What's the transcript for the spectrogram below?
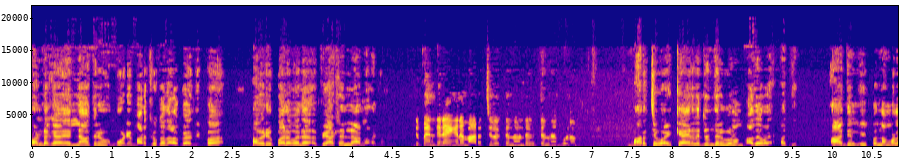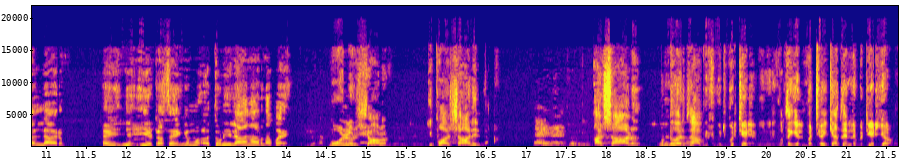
പണ്ടൊക്കെ എല്ലാത്തിനും മൂടി മറച്ചൊക്കെ നടക്കുമായിരുന്നു ഇപ്പൊ അവർ പല പല ഫാഷനിലാണ് നടക്കുന്നത്. ഇതിപ്പോ എന്തിനാ ഇങ്ങനെ മറച്ചു വെക്കുന്നോണ്ട് കിട്ടുന്ന ഗുണം? മറച്ച് വയ്ക്കായിരുന്നിട്ട് എന്തൊരു ഗുണം? അത് പറയാം ആദ്യം. ആദ്യം ഇപ്പൊ നമ്മളെല്ലാവരും ഈ ഡ്രസ്സ് തുണിയില്ലാതെ നടന്ന പോരെ? മുകളിലൊരു ഷാളുണ്ട്. ഇപ്പൊ ആ ഷാളില്ല. ആ ഷാൾ കൊണ്ടുവരുന്ന അവർക്ക് പറ്റി പെട്ടി അടിക്കും കുറച്ച് ഹെൽമെറ്റ് വെക്കാത്ത എല്ലാം പറ്റി അടിക്കാറുള്ളൂ.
